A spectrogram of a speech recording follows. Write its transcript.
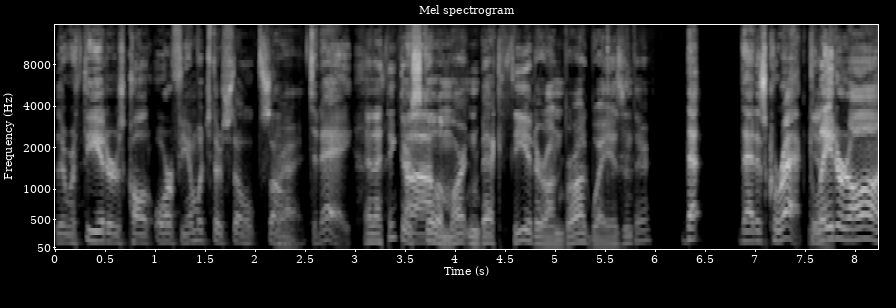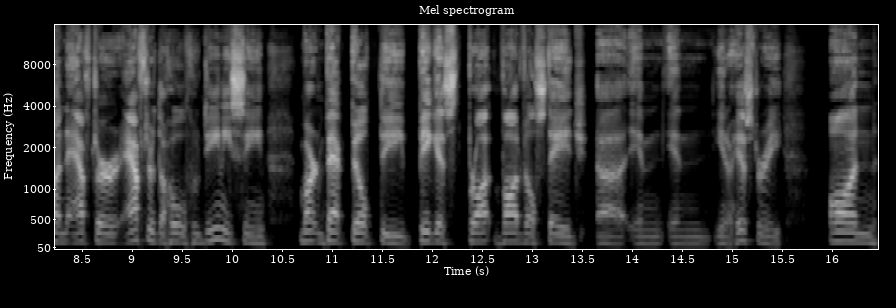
There were theaters called Orpheum, which there's still some right. today. And I think there's um, still a um, Martin Beck theater on Broadway, isn't there? That that is correct. Yeah. Later on, after after the whole Houdini scene, Martin Beck built the biggest vaudeville stage uh, in in you know history on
